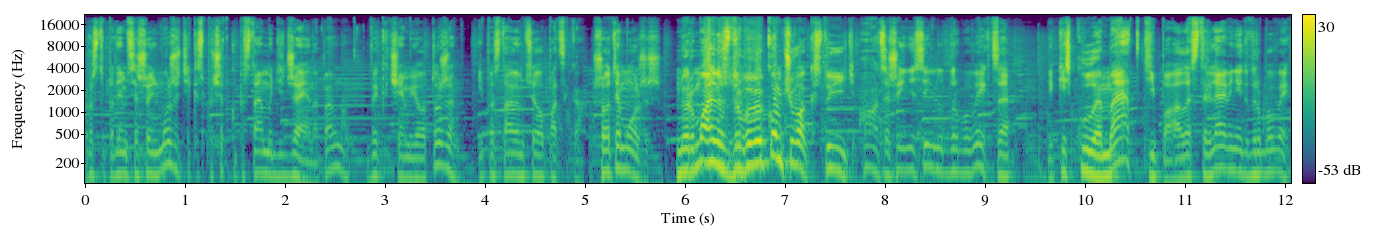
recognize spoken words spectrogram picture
Просто подивимося, що він може, тільки спочатку поставимо діджея, напевно. Викачаємо його теж і поставимо цього пацика. Що ти можеш? Нормально з дробовиком чувак стоїть. А, це ще й не сильно дробовик, це якийсь кулемет, типа, але стріляє він як дробовик.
